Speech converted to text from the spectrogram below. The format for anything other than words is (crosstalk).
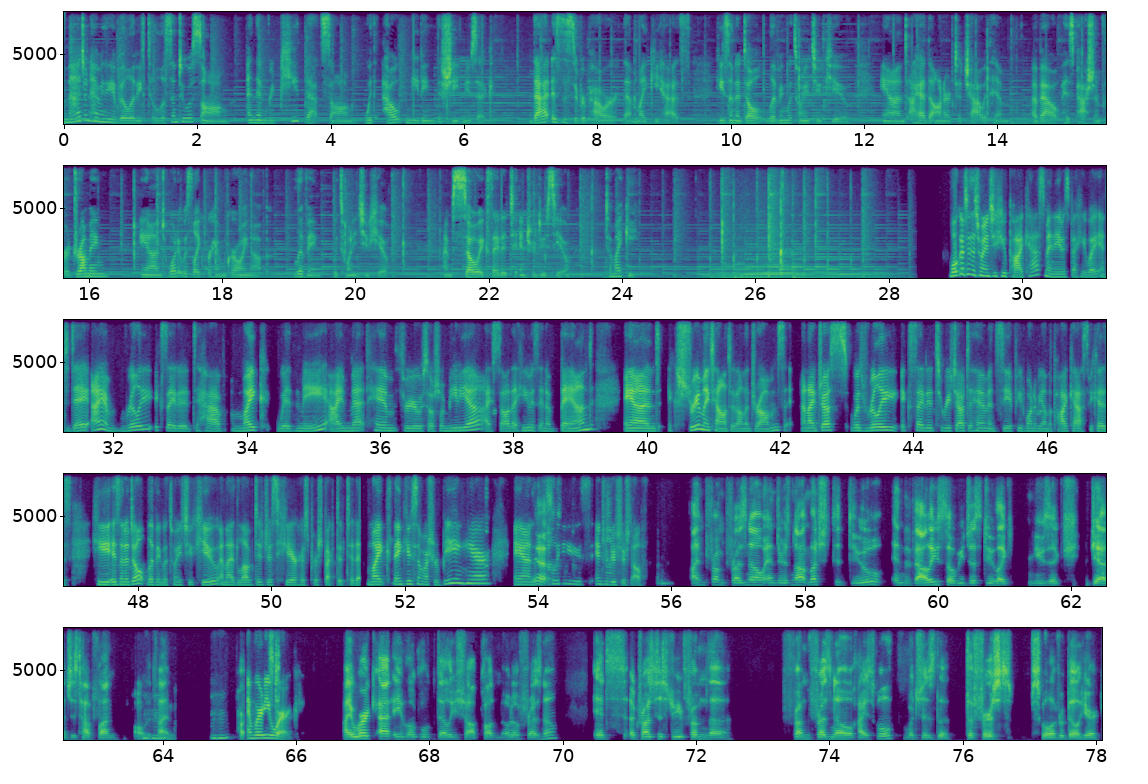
Imagine having the ability to listen to a song and then repeat that song without needing the sheet music. That is the superpower that Mikey has. He's an adult living with 22Q, and I had the honor to chat with him about his passion for drumming and what it was like for him growing up living with 22Q. I'm so excited to introduce you to Mikey. Welcome to the 22Q podcast. My name is Becky White, and today I am really excited to have Mike with me. I met him through social media. I saw that he was in a band and extremely talented on the drums. And I just was really excited to reach out to him and see if he'd want to be on the podcast because he is an adult living with 22Q. And I'd love to just hear his perspective today. Mike, thank you so much for being here. And yeah. please introduce yourself. I'm from Fresno and there's not much to do in the valley, so we just do like music. Yeah, just have fun all mm-hmm. the time. Mm-hmm. And where do you work? I work at a local deli shop called Moto Fresno. It's across the street from the from Fresno High School, which is the the first school ever built here.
